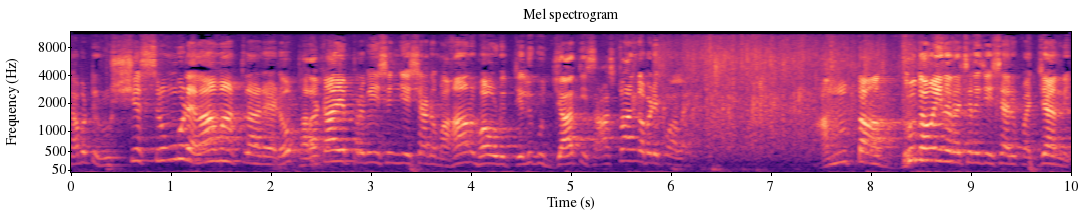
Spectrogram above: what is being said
కాబట్టి ఋష్యశృంగుడు ఎలా మాట్లాడాడో పరకాయ ప్రవేశం చేశాడు మహానుభావుడు తెలుగు జాతి సాష్టాంగపడిపోవాలి. అంత అద్భుతమైన రచన చేశారు పద్యాన్ని.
